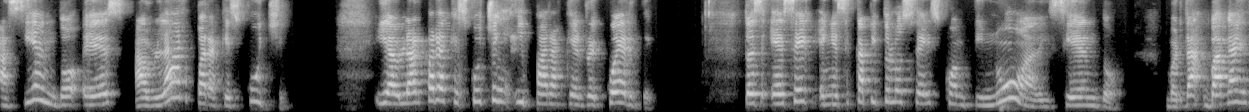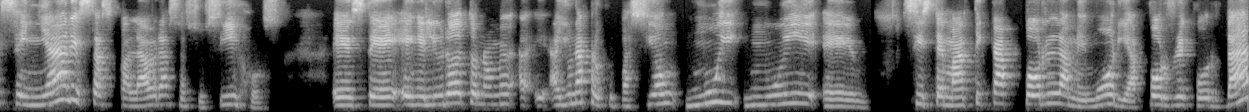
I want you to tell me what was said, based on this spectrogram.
haciendo, es hablar para que escuchen. Y hablar para que escuchen y para que recuerden. Entonces, ese, en ese capítulo 6 continúa diciendo, ¿verdad? Van a enseñar estas palabras a sus hijos. Este, en el libro de Deuteronomio eh, hay una preocupación muy, muy eh, sistemática por la memoria, por recordar,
